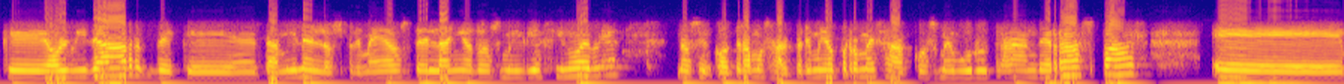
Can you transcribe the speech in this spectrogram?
que olvidar de que también en los premios del año 2019 nos encontramos al premio Promesa Cosme Burutarán de Raspas, eh,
